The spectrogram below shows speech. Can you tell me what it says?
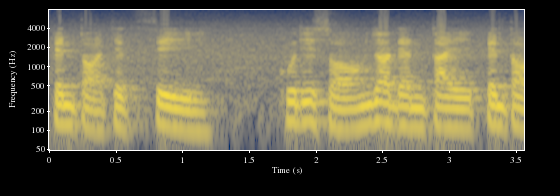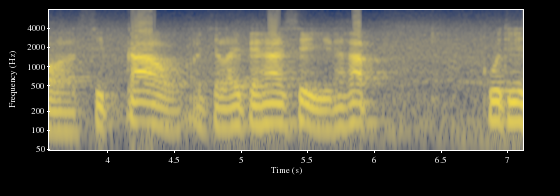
เป็นต่อ 74 คู่ที่ 2 ยอดแดนไตเป็นต่อ 19 อาจจะไล่ไป 54 นะครับ คู่ที่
